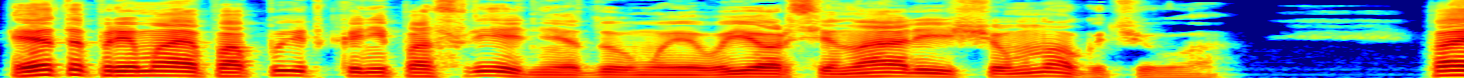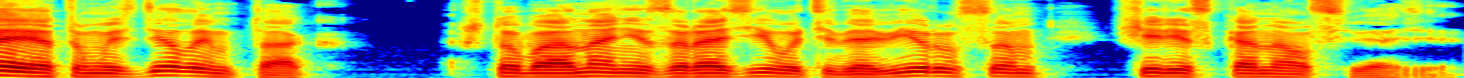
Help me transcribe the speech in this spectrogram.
Это прямая попытка, не последняя, думаю, в ее арсенале еще много чего. Поэтому сделаем так, чтобы она не заразила тебя вирусом через канал связи.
